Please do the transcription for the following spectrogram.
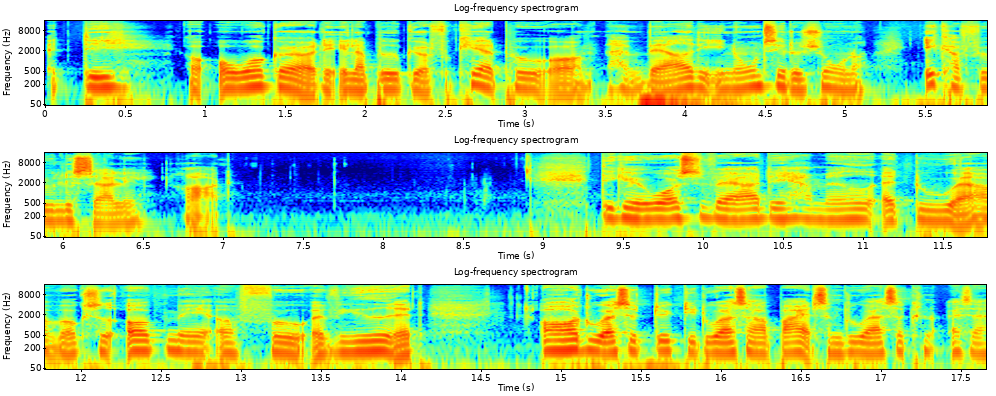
at det at overgøre det, eller er blevet gjort forkert på, og have været det i nogle situationer, ikke har føltes særlig rart. Det kan jo også være det her med, at du er vokset op med at få at vide, at åh, du er så dygtig, du er så arbejdsom, du er så... Kn- altså,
